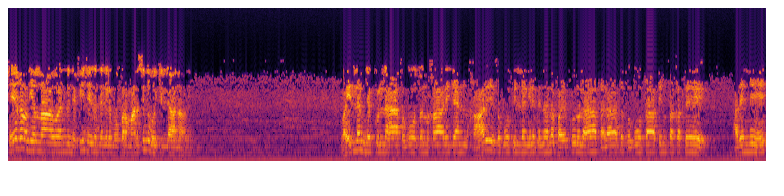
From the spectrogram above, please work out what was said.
ശേഖർ റബിയല്ലാഹുവിന് നെഫീ ചെയ്തിട്ടുണ്ടെങ്കിലും മൂപ്പറ മനസ്സിന് പോയിട്ടില്ല എന്നാ പറയും വൈലം ജക്കുല്ലഹ സുബൂത്തുൻ ഖാരിജൻ. ഖാരിജ് സുബൂത്തില്ലെങ്കിലും എന്ന് പറഞ്ഞാൽ ഫയക്കൂനുലഹ സലാത്ത് സുബൂത്താത്തിൻ പക്കത്ത് അതിന്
